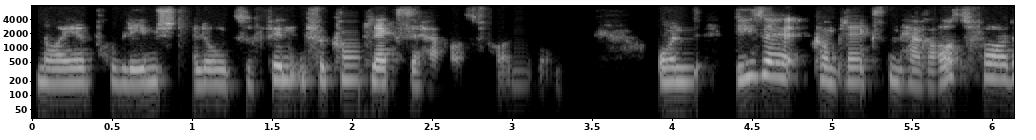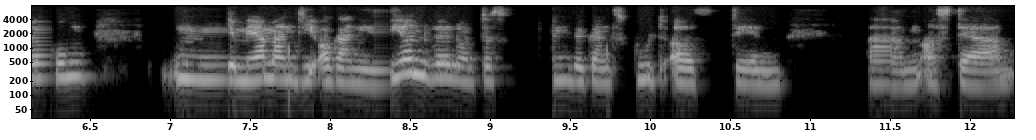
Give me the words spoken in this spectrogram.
neue Problemstellungen zu finden, für komplexe Herausforderungen. Und diese komplexen Herausforderungen, je mehr man die organisieren will, und das kennen wir ganz gut aus den ähm, aus der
